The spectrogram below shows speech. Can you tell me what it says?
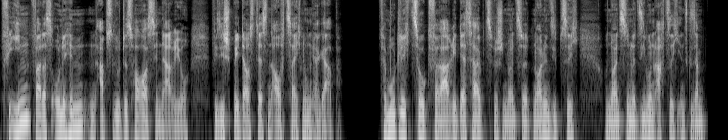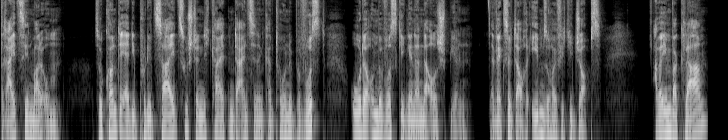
Für ihn war das ohnehin ein absolutes Horrorszenario, wie sich später aus dessen Aufzeichnungen ergab. Vermutlich zog Ferrari deshalb zwischen 1979 und 1987 insgesamt 13 Mal um. So konnte er die Polizeizuständigkeiten der einzelnen Kantone bewusst oder unbewusst gegeneinander ausspielen. Er wechselte auch ebenso häufig die Jobs. Aber ihm war klar,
